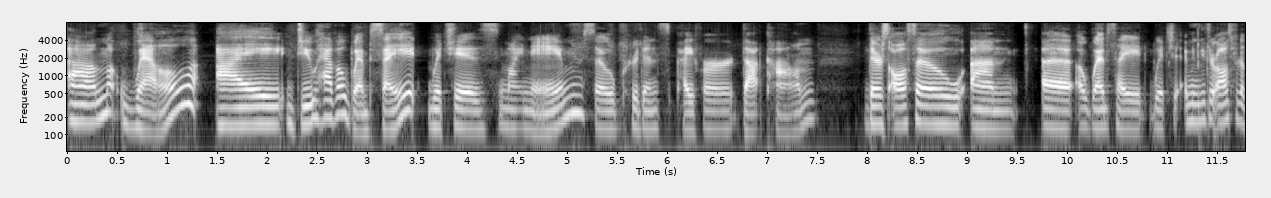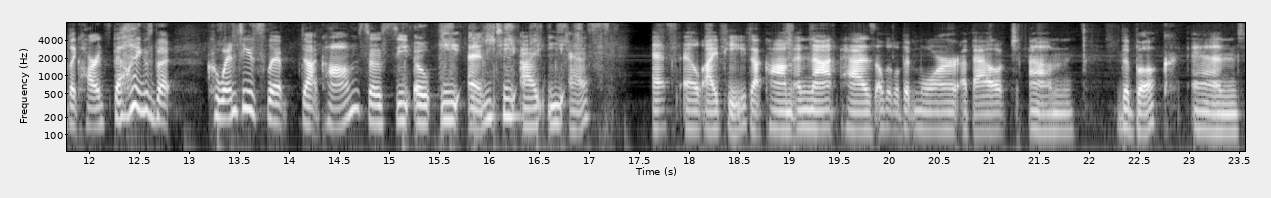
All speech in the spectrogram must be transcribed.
Um, well, I do have a website, which is my name, so prudencepeiffer.com. There's also um, a, a website, which, I mean, these are all sort of like hard spellings, but coentiesslip.com, so C O E N T I E S S L I P.com. And that has a little bit more about um, the book and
